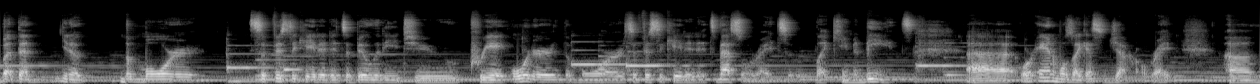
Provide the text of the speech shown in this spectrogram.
but then you know the more sophisticated its ability to create order, the more sophisticated its vessel, right? So, like human beings uh, or animals, I guess, in general, right? Um,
